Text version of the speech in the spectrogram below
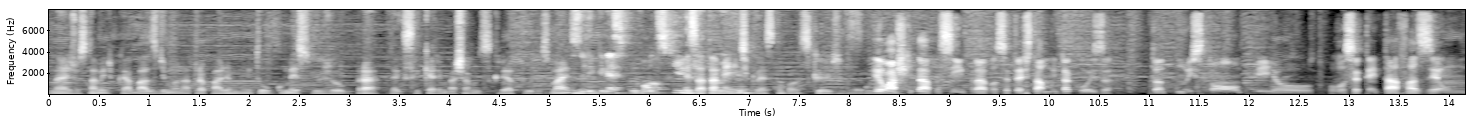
né? Justamente porque a base de mana atrapalha muito o começo do jogo pra decks que querem baixar muitas criaturas. Mas. Mas ele cresce com volta skill. Exatamente, cresce com Vault Scourge. Eu acho que dava sim pra você testar muita coisa. Tanto no Stomp, ou, ou você tentar fazer um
